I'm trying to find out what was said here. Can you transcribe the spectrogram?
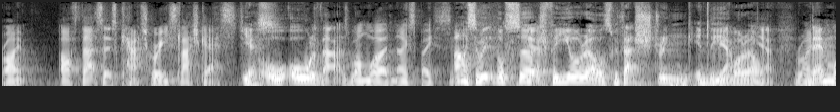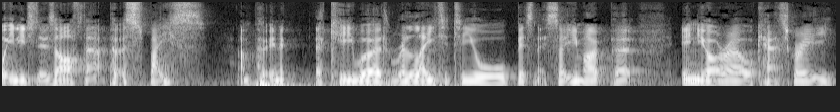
right? After that, so it's category slash guest. Yes. All, all of that is one word, no spaces in Ah, it. so it will search Yeah. for URLs with that string in the Yeah, URL. yeah. Right. Then what you need to do is after that, put a space and put in a, a keyword related to your business. So you might put in URL category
